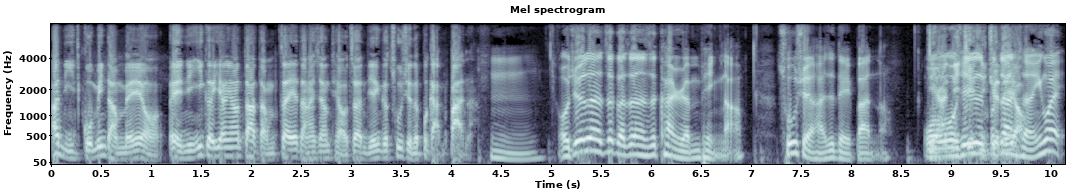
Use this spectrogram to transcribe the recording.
啊，你国民党没有，哎，你一个泱泱大党在野党还想挑战，连一个初选都不敢办啊。嗯，我觉得这个真的是看人品啦，初选还是得办呐。我我其实不赞成，因为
